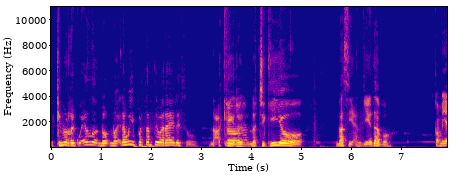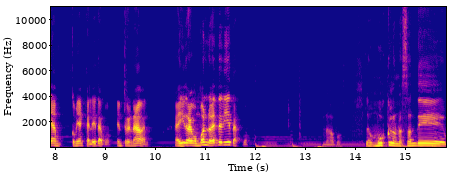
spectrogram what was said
Es que no recuerdo, no, no era muy importante para él eso. No, es que No. lo- los chiquillos no hacían dieta, po. Comían, comían caleta, pues, entrenaban. Ahí Dragon Ball no es de dietas, pues. No, po. Los músculos no son de.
